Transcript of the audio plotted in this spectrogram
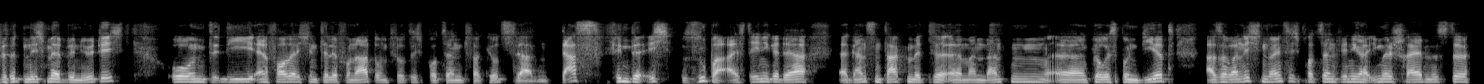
wird nicht mehr benötigt und die erforderlichen Telefonate um 40 Prozent verkürzt werden. Das finde ich super als derjenige, der den ganzen Tag mit äh, Mandanten äh, korrespondiert. Also wenn ich 90 Prozent weniger E-Mail schreiben müsste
